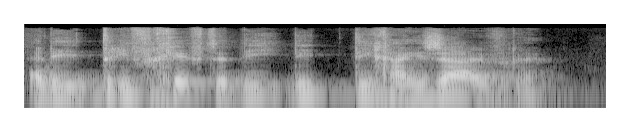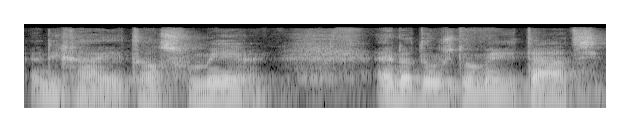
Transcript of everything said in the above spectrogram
En die drie vergiften, die, die, die ga je zuiveren. En die ga je transformeren. En dat doen ze door meditatie.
